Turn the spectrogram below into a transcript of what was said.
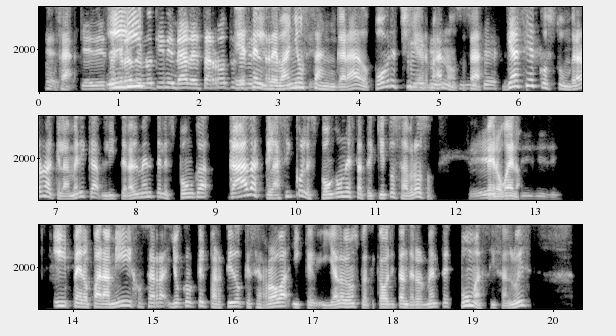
O sea, que de sagrado no tiene nada, está roto. Es el rebaño sangrado, pobres hermanos. O sea, ya se acostumbraron a que la América literalmente les ponga, cada clásico les ponga un estatequito sabroso. Sí, Pero bueno, sí, sí, y, pero para mí, José, yo creo que el partido que se roba y que y ya lo habíamos platicado ahorita anteriormente, Pumas y San Luis,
